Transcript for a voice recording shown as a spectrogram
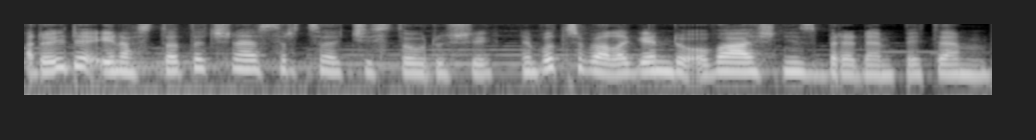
a dojde i na statečné srdce, čistou duši, nebo třeba legendu o vášni s Bradem Pittem.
